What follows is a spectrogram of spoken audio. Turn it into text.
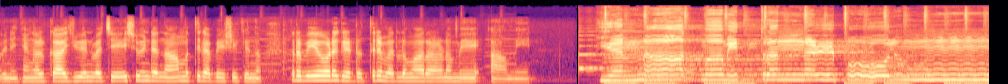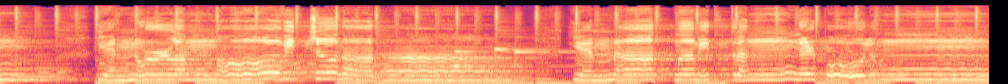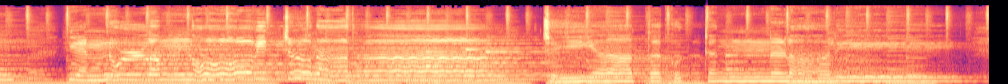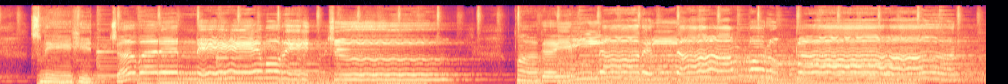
കർത്താവിന് ഞങ്ങൾക്കായി ജീവൻ വച്ച യേശുവിന്റെ നാമത്തിൽ അപേക്ഷിക്കുന്നു. കൃപയോടെ കേട്ട് ഉത്തരം വരളുമാറാണമേ ആമേൻ എന്നാത്മമിത്രങ്ങൾ പോലും എന്നുള്ളം ചെയ്യാത്ത കുറ്റങ്ങളാലേ. സ്നേഹിച്ചവരെന്നെ മുറിച്ചു. പകയില്ലാതെല്ലാം പൊറുക്കാൻ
